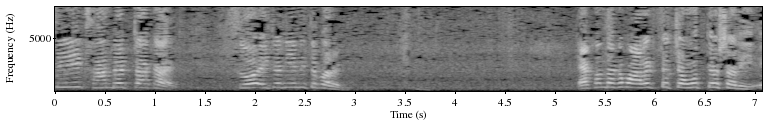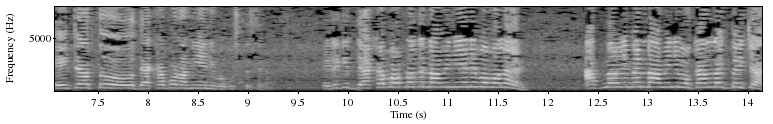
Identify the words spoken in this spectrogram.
সিক্স হান্ড্রেড টাকায়। সো এটা নিয়ে নিতে পারেন। এখন দেখাবো আরেকটা চমৎকার শাড়ি। এইটা তো দেখাবো না, নিয়ে নিবো, বুঝতেছি না। এটা কি দেখাবো আপনাদের না আমি নিয়ে নিবো, বলেন? আপনারা নিবেন না, আমি নিবো। কার লাগবে এটা?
